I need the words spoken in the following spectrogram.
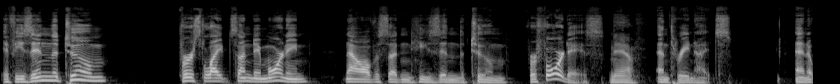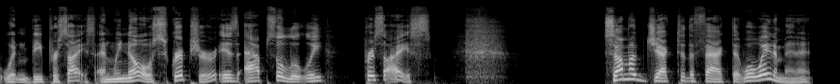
If he's in the tomb first light Sunday morning, now all of a sudden he's in the tomb for four days yeah. and three nights. And it wouldn't be precise. And we know scripture is absolutely precise. Some object to the fact that, well, wait a minute,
